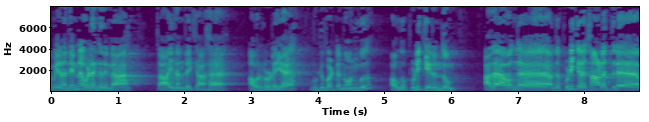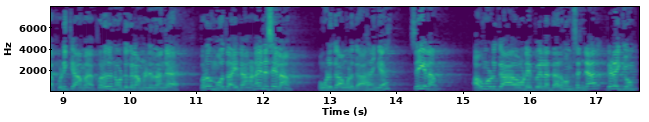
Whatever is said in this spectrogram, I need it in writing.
அப்ப இதுல என்ன விளங்குதுன்னா தாய் தந்தைக்காக அவர்களுடைய விடுபட்ட நோன்பு அவங்க பிடிக்க இருந்தும் அதை அவங்க அந்த பிடிக்கிற காலத்துல பிடிக்காம பிறகு நோட்டுக்கலாம்னு இருந்தாங்க பிறகு மோத்தாயிட்டாங்கன்னா என்ன செய்யலாம்? உங்களுக்கு அவங்களுக்காக நீங்க செய்யலாம். அவங்களுக்கு அவங்களுடைய பேர்ல தர்மம் செஞ்சா கிடைக்கும்.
